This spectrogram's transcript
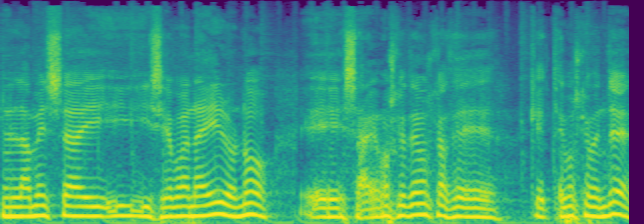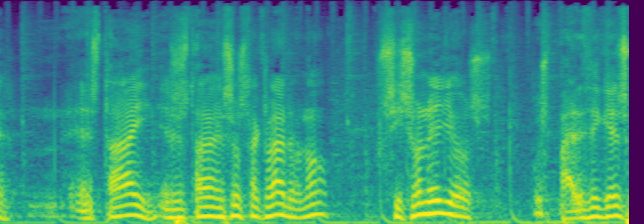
en la mesa y, y se van a ir o no. Eh, sabemos que tenemos que hacer, que tenemos que vender. Está ahí, eso está, eso está claro, ¿no? Si son ellos, pues parece que es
